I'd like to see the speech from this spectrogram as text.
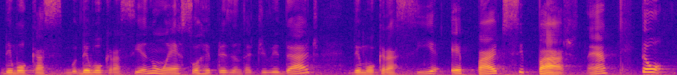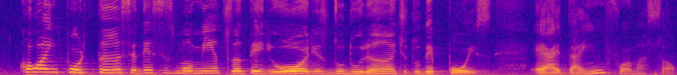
democracia, democracia não é só representatividade, democracia é participar. Né? Então, qual a importância desses momentos anteriores, do durante, do depois? É a da informação,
